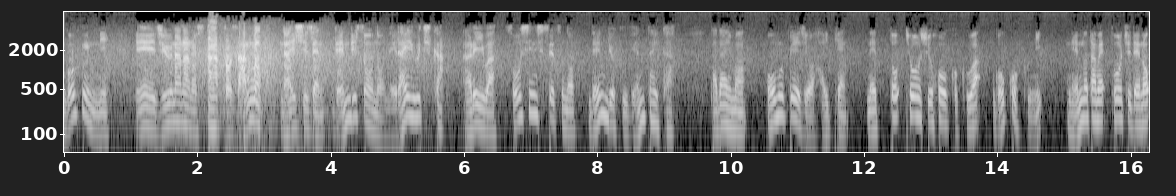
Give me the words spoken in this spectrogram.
5分に A17 のスタート残念大自然電離層の狙い撃ちかあるいは送信施設の電力減退かただいまホームページを拝見。ネット聴取報告は5国に。念のため当地での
